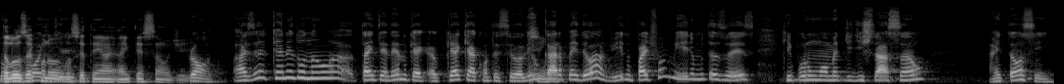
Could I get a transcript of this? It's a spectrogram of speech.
doloso é quando você tem a, a intenção de... Pronto. Mas é, querendo ou não, tá entendendo o que, é, o que é que aconteceu ali? Sim. O cara perdeu a vida, um pai de família, muitas vezes, que por um momento de distração. Então, assim,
